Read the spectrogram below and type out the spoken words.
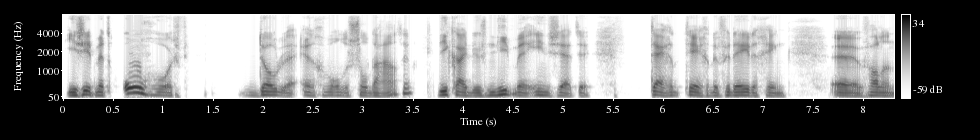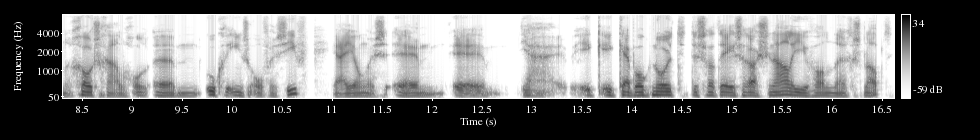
je zit met ongehoord dode en gewonde soldaten. Die kan je dus niet meer inzetten tegen, tegen de verdediging uh, van een grootschalig um, Oekraïns offensief. Ja, jongens, um, um, ja, ik, ik heb ook nooit de strategische rationale hiervan uh, gesnapt.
